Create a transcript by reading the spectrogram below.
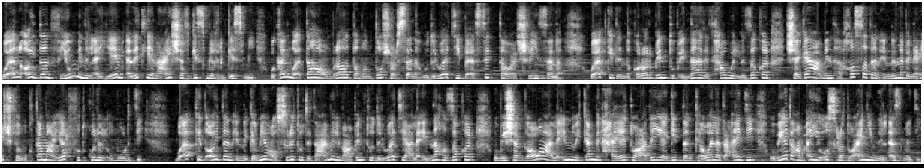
وقال أيضا في يوم من الأيام قالت لي أنا عايشة في جسم غير جسمي وكان وقتها عمرها 18 سنة ودلوقتي بقى 26 سنة وأكد إن قرار بنته بإنها تتحول لذكر شجاعة منها خاصة إننا بنعيش في مجتمع يرفض كل الأمور دي. وأكد أيضا إن جميع أسرته تتعامل مع بنته دلوقتي على إنها ذكر وبيشجعوه على إنه يكمل حياته عادية جدا كولد عادي وبيدعم أي أسرة تعاني من الأزمة دي.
